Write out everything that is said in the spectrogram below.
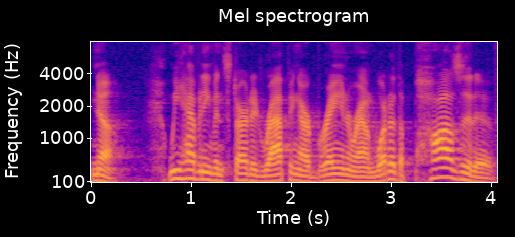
No. We haven't even started wrapping our brain around what are the positive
